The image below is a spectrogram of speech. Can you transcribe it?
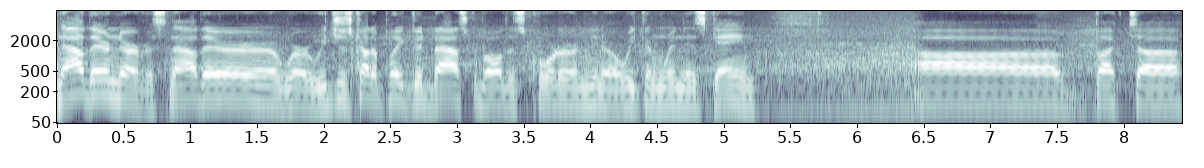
now they're nervous. Now they're where we just got to play good basketball this quarter and, you know, we can win this game. Uh, but uh,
